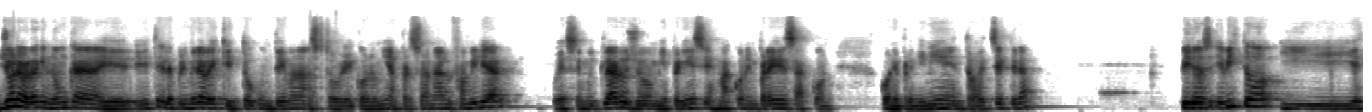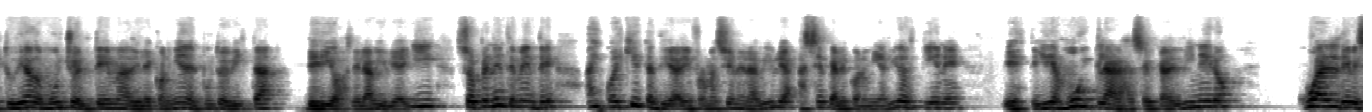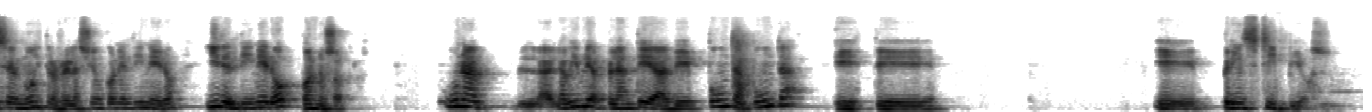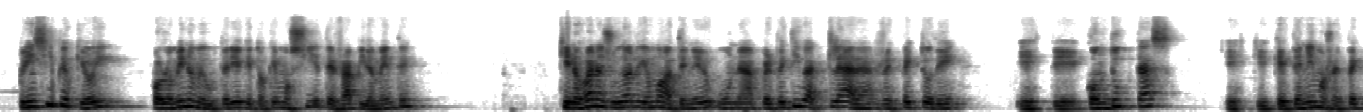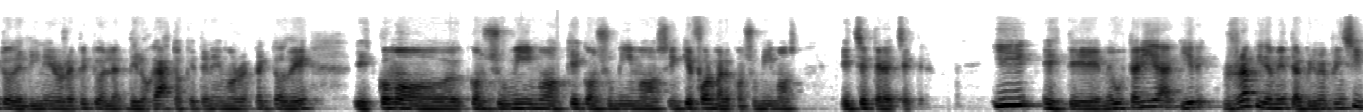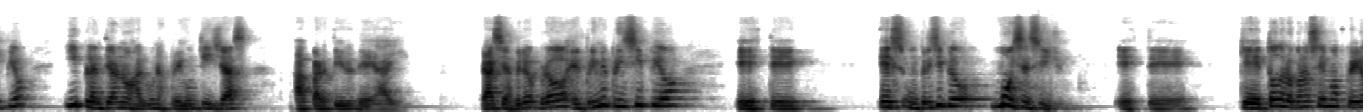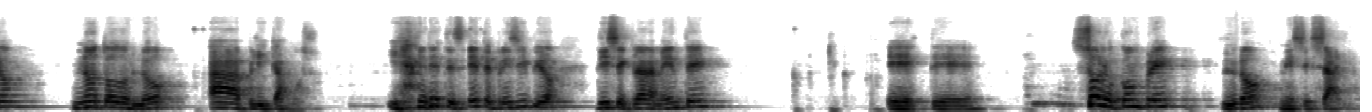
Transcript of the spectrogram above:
yo la verdad que nunca, eh, esta es la primera vez que toco un tema sobre economía personal familiar, puede ser muy claro, yo mi experiencia es más con empresas, con, con emprendimientos, etcétera. Pero he visto y estudiado mucho el tema de la economía desde el punto de vista de Dios, de la Biblia. Y sorprendentemente hay cualquier cantidad de información en la Biblia acerca de la economía. Dios tiene este, ideas muy claras acerca del dinero, cuál debe ser nuestra relación con el dinero y del dinero con nosotros. Una, la, Biblia plantea de punta a punta este, eh, principios, principios que hoy por lo menos me gustaría que toquemos siete rápidamente, que nos van a ayudar, digamos, a tener una perspectiva clara respecto de este, conductas que, tenemos respecto del dinero, respecto de, los gastos que tenemos, respecto de cómo consumimos, qué consumimos, en qué forma lo consumimos, etcétera, etcétera. Y este, me gustaría ir rápidamente al primer principio y plantearnos algunas preguntillas a partir de ahí. Gracias, bro. el primer principio este, es un principio muy sencillo, este, que todos lo conocemos, pero no todos lo aplicamos. Y en este, este principio dice claramente, este, solo compre lo necesario.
